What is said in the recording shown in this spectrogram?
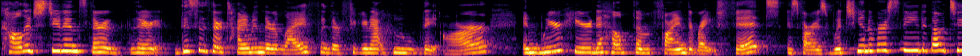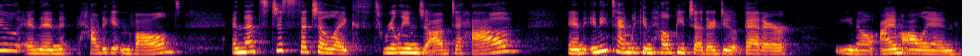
college students they're they're this is their time in their life when they're figuring out who they are and we're here to help them find the right fit as far as which university to go to and then how to get involved and that's just such a like thrilling job to have and anytime we can help each other do it better you know i'm all in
